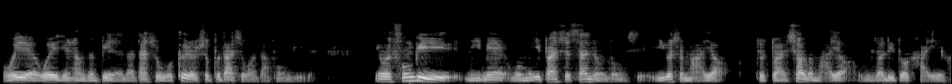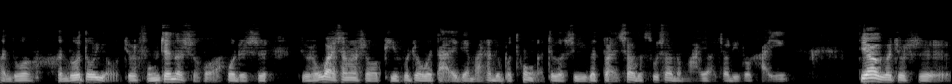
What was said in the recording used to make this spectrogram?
我也我也经常跟病人打，但是我个人是不大喜欢打封闭的，因为封闭里面我们一般是三种东西，一个是麻药。就短效的麻药，我们叫利多卡因，很多很多都有。就是缝针的时候啊，或者是比如说外伤的时候，皮肤周围打一点，马上就不痛了。这个是一个短效的速效的麻药，叫利多卡因。第二个就是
